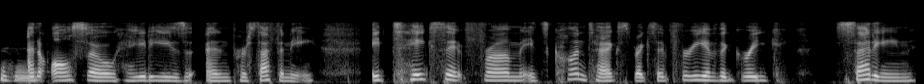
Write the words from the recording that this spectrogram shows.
Mhm. and also Hades and Persephone. It takes it from its context, breaks it free of the Greek setting,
